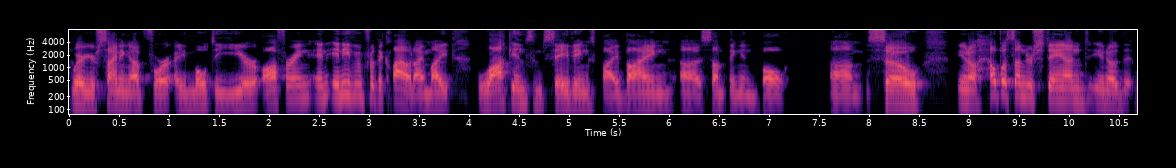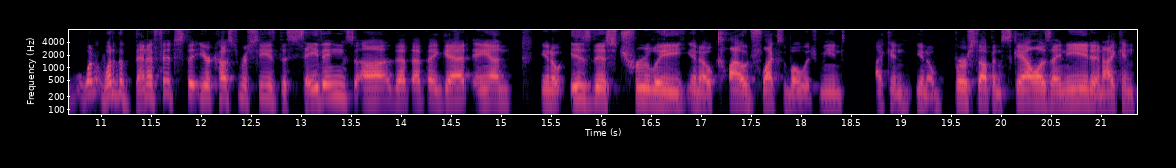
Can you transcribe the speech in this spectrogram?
where you're signing up for a multi-year offering, and, and even for the cloud, I might lock in some savings by buying uh, something in bulk. Um, so, you know, help us understand, you know, the, what, what are the benefits that your customer sees, the savings uh, that, that they get, and, you know, is this truly, you know, cloud flexible, which means I can, you know, burst up and scale as I need, and I can,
